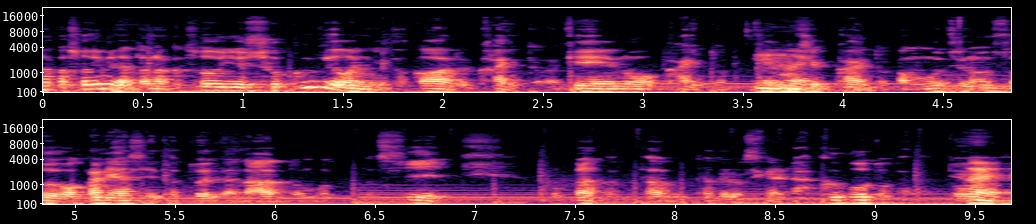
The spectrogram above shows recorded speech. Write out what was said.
なんかそういう意味だと、なんかそういう職業に関わる会とか、芸能会とか、建築会とかももちろんそう分かりやすい例えだなと思ったし、僕なんか例えば好きな落語とかだと、はい。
